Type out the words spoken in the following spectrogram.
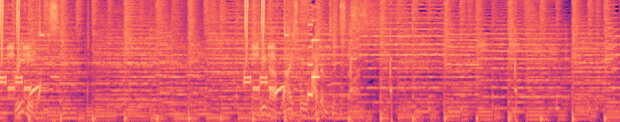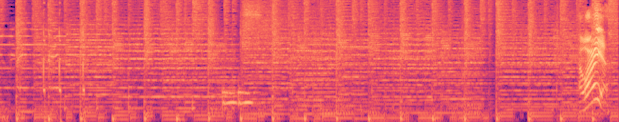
Greetings. We have nice new items in stock. How are you?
